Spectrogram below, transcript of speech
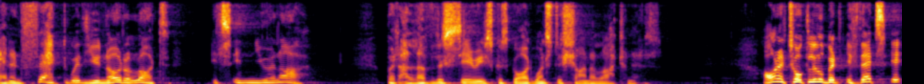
And in fact, whether you know it or not, it's in you and I. But I love this series because God wants to shine a light on it. I want to talk a little bit. If that's it,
